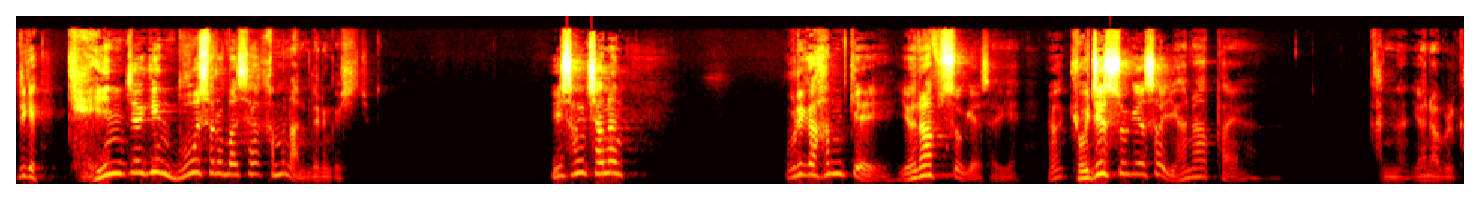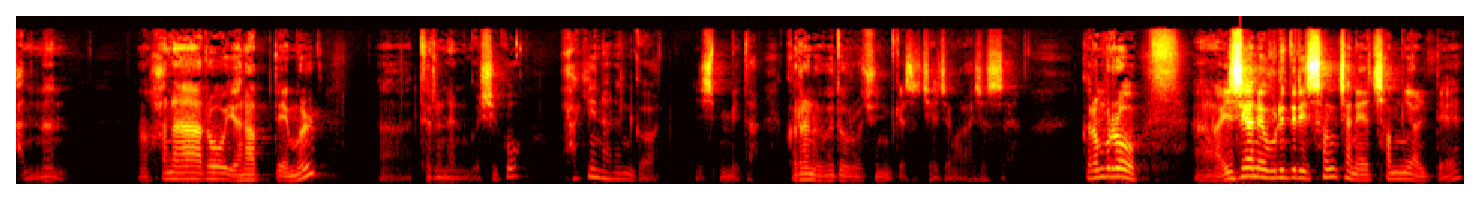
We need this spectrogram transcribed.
이렇게 개인적인 무엇으로만 생각하면 안 되는 것이죠. 이 성찬은 우리가 함께 연합 속에서 이게 어? 교제 속에서 연합하여 갖는 연합을 갖는 어, 하나로 연합됨을 어, 드러내는 것이고 확인하는 것이십니다. 그런 의도로 주님께서 제정을 하셨어요. 그러므로 아, 이 시간에 우리들이 성찬에 참여할 때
